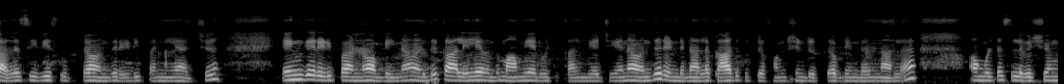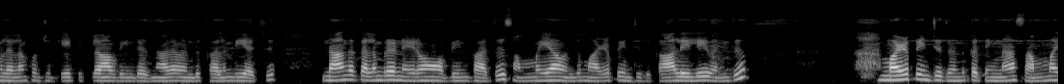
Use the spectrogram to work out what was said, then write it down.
தலை சீவி சூப்பராக வந்து ரெடி பண்ணியாச்சு. எங்கே ரெடி பண்ணோம் அப்படின்னா வந்து காலையிலே வந்து மாமியார் வீட்டுக்கு கிளம்பியாச்சு. ஏன்னா வந்து ரெண்டு நாளில் காது குத்துற ஃபங்க்ஷன் இருக்குது அப்படின்றதுனால அவங்கள்ட்ட சில விஷயங்களெல்லாம் கொஞ்சம் கேட்டுக்கலாம் அப்படின்றதுனால வந்து கிளம்பியாச்சு. நாங்கள் கிளம்புற நேரம் அப்படின்னு பார்த்து செம்மையாக வந்து மழை பெஞ்சது. காலையிலே வந்து மழை பெஞ்சது வந்து பார்த்திங்கன்னா செம்ம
